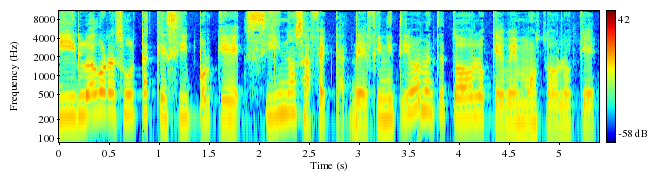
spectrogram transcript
Y luego resulta que sí, porque sí nos afecta. Definitivamente todo lo que vemos, todo lo que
